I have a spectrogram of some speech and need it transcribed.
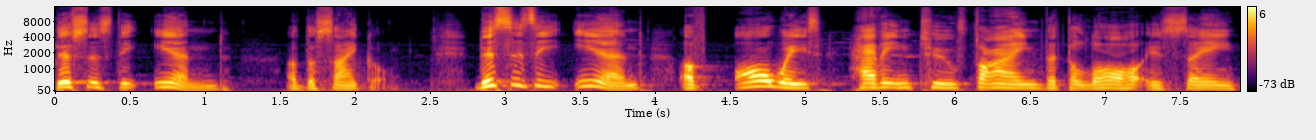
This is the end of the cycle. This is the end of always having to find that the law is saying,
